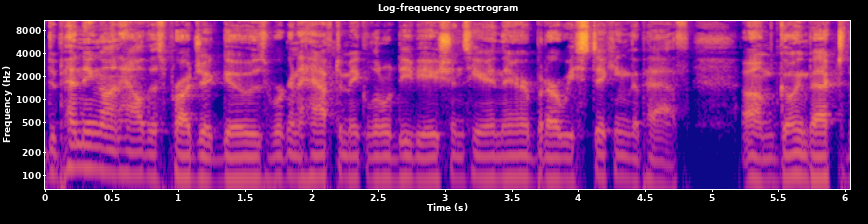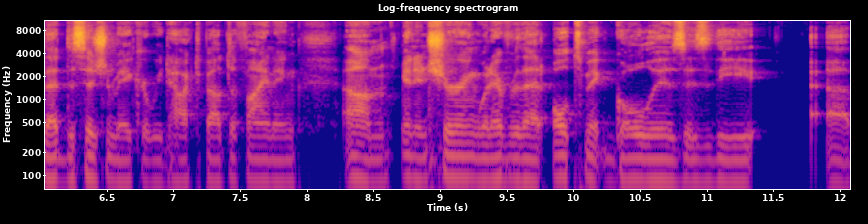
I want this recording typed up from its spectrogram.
depending on how this project goes, we're going to have to make little deviations here and there, but are we sticking the path? Um, going back to that decision maker we talked about defining um, and ensuring whatever that ultimate goal is is the uh,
